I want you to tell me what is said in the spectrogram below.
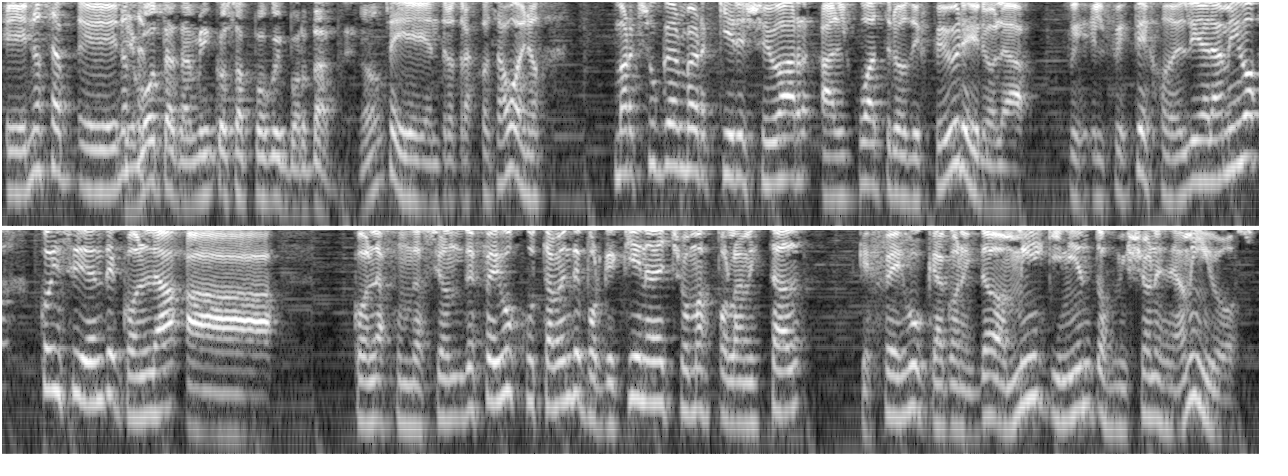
Eh, no se, eh, no que se- vota también cosas poco importantes, ¿no? Sí, entre otras cosas. Bueno, Mark Zuckerberg quiere llevar al 4 de febrero la fe- el festejo del Día del Amigo, coincidente con la, ah, con la fundación de Facebook, justamente porque ¿quién ha hecho más por la amistad que Facebook que ha conectado a 1.500 millones de amigos.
